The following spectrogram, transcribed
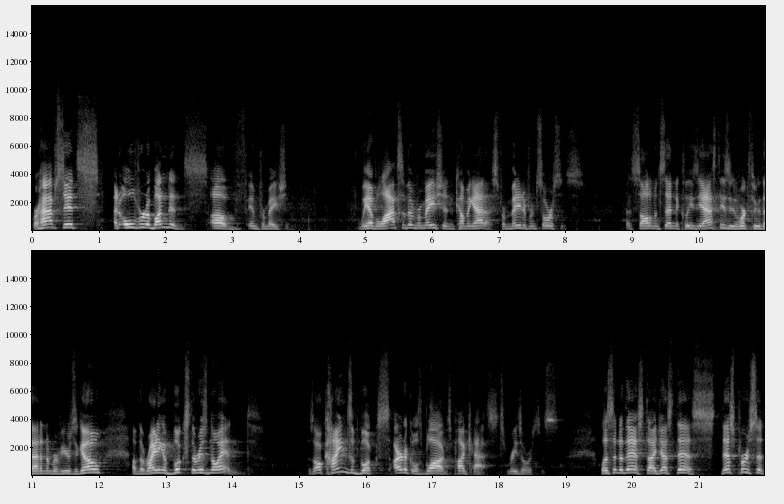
Perhaps it's an overabundance of information. We have lots of information coming at us from many different sources. As Solomon said in Ecclesiastes, we worked through that a number of years ago, of the writing of books, there is no end. There's all kinds of books, articles, blogs, podcasts, resources. Listen to this, digest this. This person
